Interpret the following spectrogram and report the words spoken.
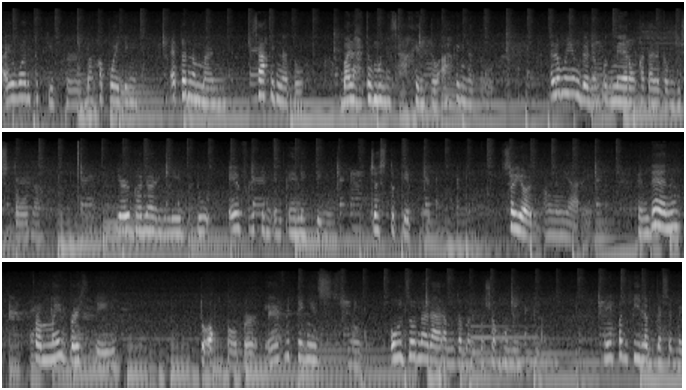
I want to keep her. Baka pwedeng, eto naman, sa akin na to. Balato mo na sa akin to. Akin na to. Alam mo yung ganun, pag meron ka talagang gusto na you're gonna really do everything and anything just to keep it. So, yon ang nangyari. And then, from my birthday to October, everything is smooth. Although nararamdaman ko siyang humihilab. May paghilab kasi may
